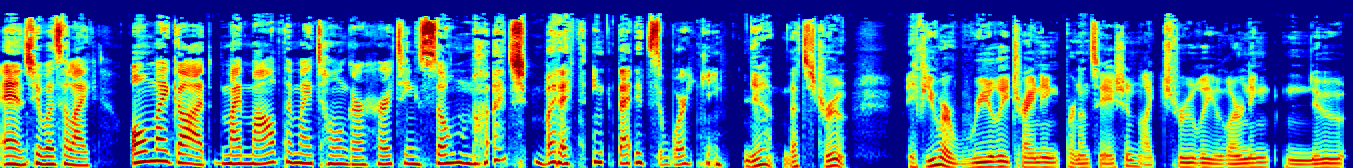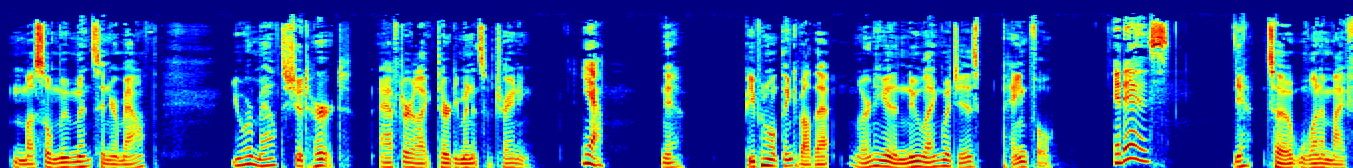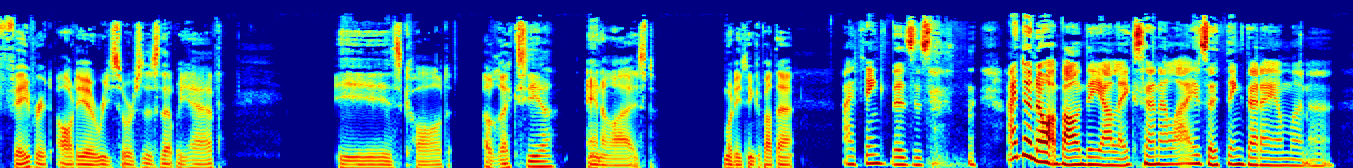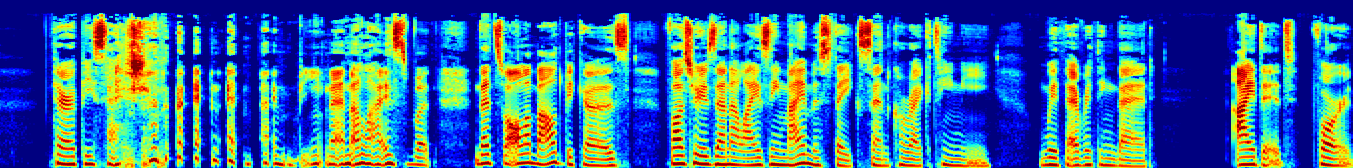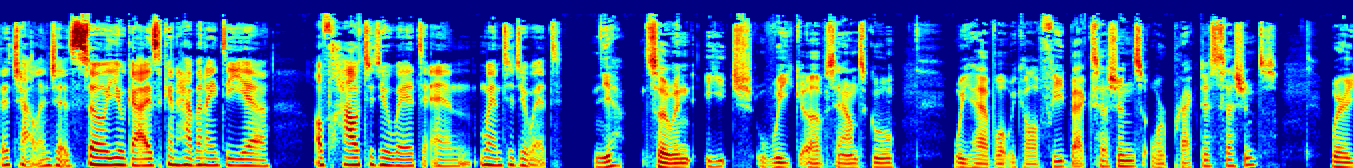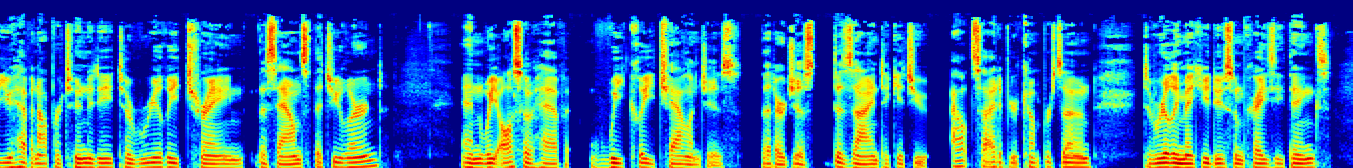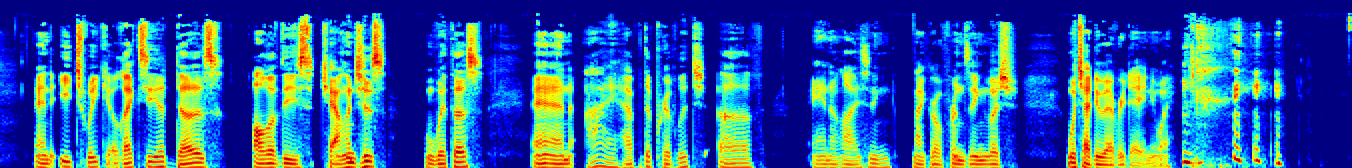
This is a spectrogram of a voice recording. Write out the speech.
And she was like, Oh my God, my mouth and my tongue are hurting so much, but I think that it's working. Yeah, that's true. If you are really training pronunciation, like truly learning new muscle movements in your mouth, your mouth should hurt after like 30 minutes of training. Yeah. Yeah. People don't think about that. Learning a new language is painful. It is. Yeah. So, one of my favorite audio resources that we have is called Alexia Analyzed. What do you think about that? I think this is, I don't know about the Alex analyze. I think that I am on a therapy session and I'm being analyzed, but that's all about because Foster is analyzing my mistakes and correcting me with everything that I did for the challenges. So you guys can have an idea of how to do it and when to do it. Yeah. So in each week of Sound School, we have what we call feedback sessions or practice sessions, where you have an opportunity to really train the sounds that you learned. And we also have weekly challenges that are just designed to get you outside of your comfort zone to really make you do some crazy things. And each week, Alexia does all of these challenges with us. And I have the privilege of analyzing my girlfriend's English, which I do every day anyway.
